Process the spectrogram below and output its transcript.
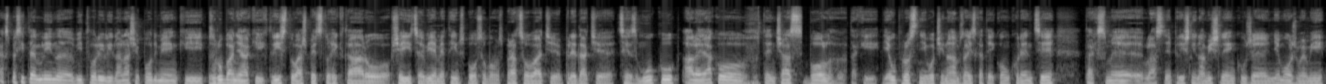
tak sme si ten mlyn vytvorili na naše podmienky. Zhruba nejakých 300 až 500 hektárov pšenice vieme tým spôsobom spracovať, predať cez múku, ale ako ten čas bol taký neúprostný voči nám z hľadiska tej konkurencie, tak sme vlastne prišli na myšlienku, že nemôžeme my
